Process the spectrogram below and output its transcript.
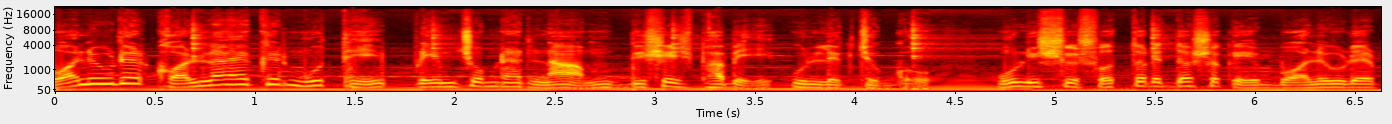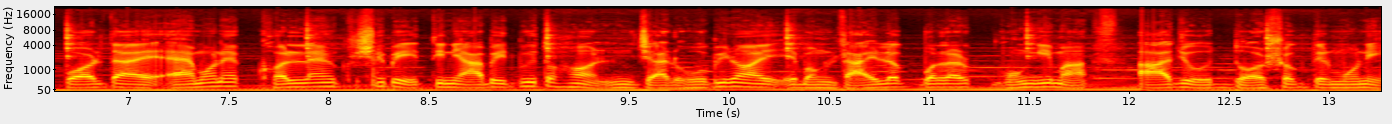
বলিউডের খলনায়কের মধ্যে প্রেম চোপড়ার নাম বিশেষভাবে উল্লেখযোগ্য উনিশশো সত্তরের দশকে বলিউডের পর্দায় এমন এক খলনায়ক হিসেবে তিনি আবির্ভূত হন যার অভিনয় এবং ডায়লগ বলার ভঙ্গিমা আজও দর্শকদের মনে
